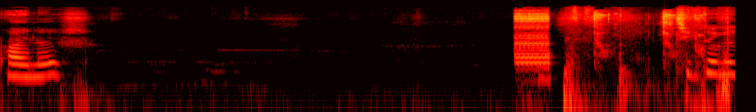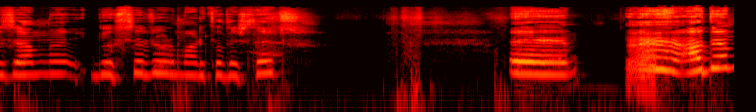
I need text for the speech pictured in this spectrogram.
Paylaş. TikTok hesabımı gösteriyorum arkadaşlar. Ee, adım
